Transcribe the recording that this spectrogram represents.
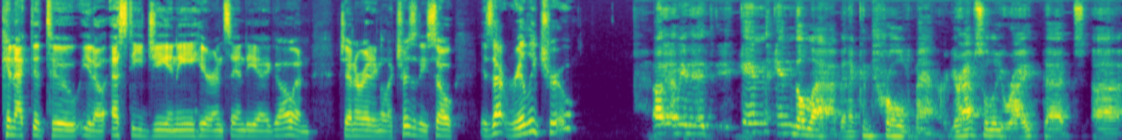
connected to you know SDG&E here in San Diego and generating electricity. So, is that really true? Uh, I mean, it, in in the lab in a controlled manner. You're absolutely right that uh,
